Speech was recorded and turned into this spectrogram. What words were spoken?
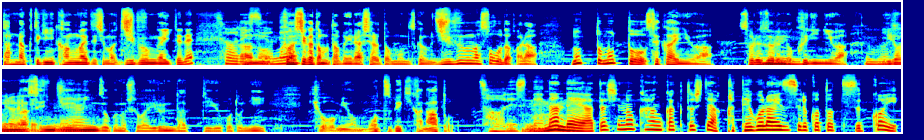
短絡的に考えてしまう自分がいてね、ね、あの詳しい方も多分いらっしゃると思うんですけども自分はそうだからもっともっと世界にはそれぞれの国には、いろんな先住民族の人がいるんだっていうことに興味を持つべきかなと。そうですね、うん、なんで私の感覚としてはカテゴライズすることってすっごい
